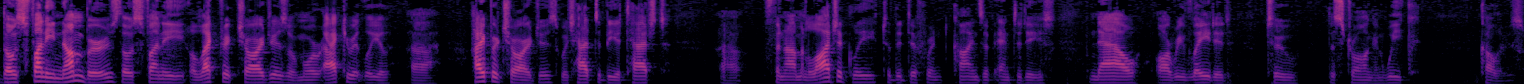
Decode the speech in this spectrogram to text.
those funny numbers, those funny electric charges, or more accurately, uh, hypercharges, which had to be attached uh, phenomenologically to the different kinds of entities, now are related to the strong and weak colors.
